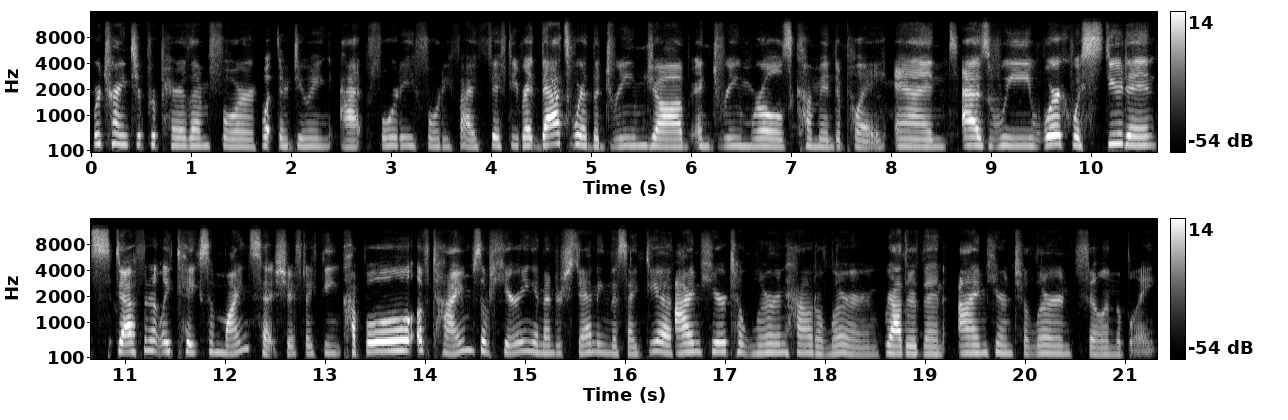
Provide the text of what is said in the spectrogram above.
we're trying to prepare them for what they're doing at 40, 45, 50, right? That's where the dream job and dream roles come into play. And as we work with students, definitely takes a mindset shift. I think couple of times of hearing and understanding this idea I'm here to learn how to learn rather than I'm here to learn fill in the blank.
